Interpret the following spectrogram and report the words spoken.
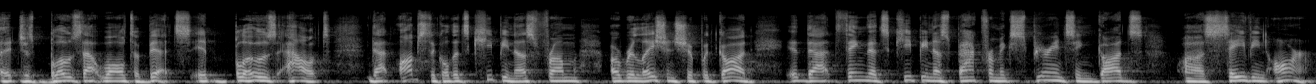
it just blows that wall to bits. It blows out that obstacle that's keeping us from a relationship with God, that thing that's keeping us back from experiencing God's uh, saving arm.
